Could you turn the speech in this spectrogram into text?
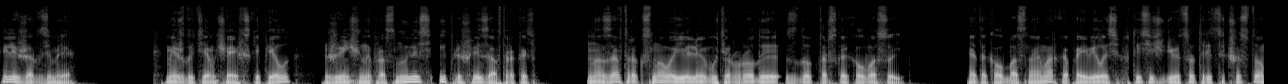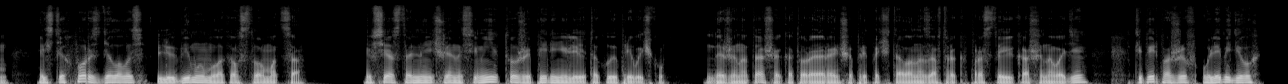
и лежат в земле. Между тем чай вскипел, женщины проснулись и пришли завтракать. На завтрак снова ели бутерброды с докторской колбасой. Эта колбасная марка появилась в 1936 и с тех пор сделалась любимым лакомством отца. И все остальные члены семьи тоже переняли такую привычку. Даже Наташа, которая раньше предпочитала на завтрак простые каши на воде, теперь, пожив у Лебедевых,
